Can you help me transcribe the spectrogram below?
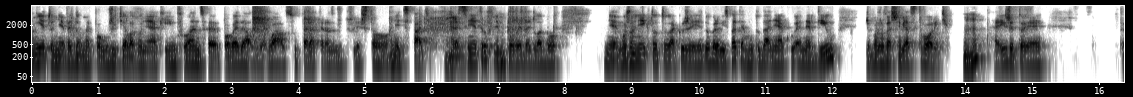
nie je to nevedomé použitie, lebo nejaký influencer povedal, že wow, super, a teraz už budeš z toho hneď spať. Hej. Ja si netrúfnem povedať, lebo nie, možno niekto to akože je dobre vyspatý a mu to dá nejakú energiu, že možno začne viac tvoriť. Mm-hmm. Hej, že to je, to,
